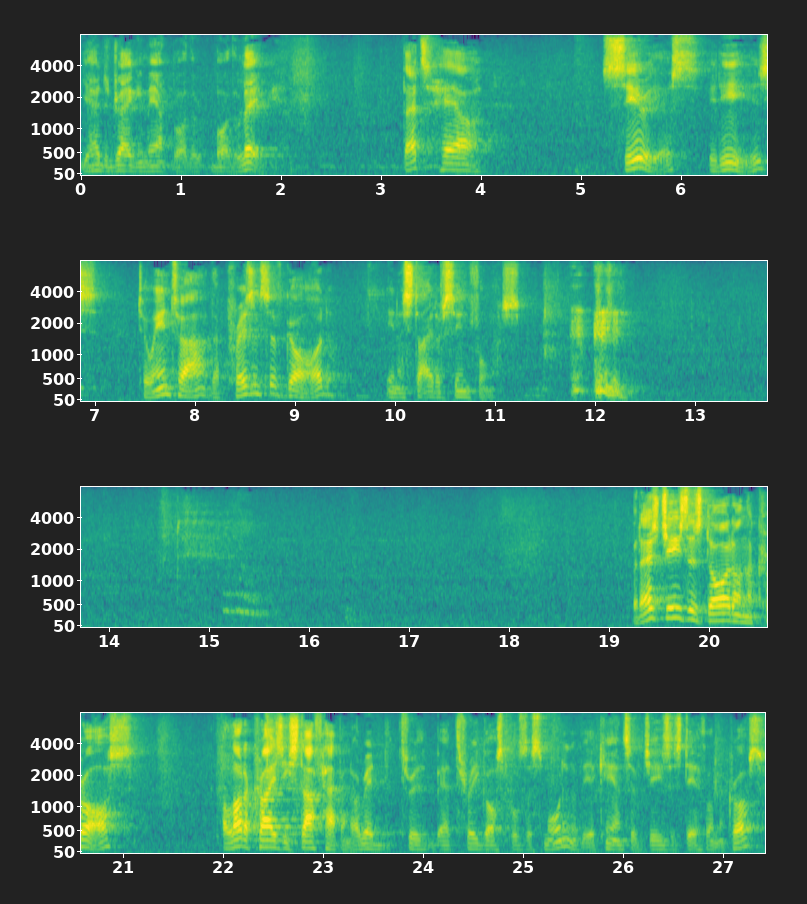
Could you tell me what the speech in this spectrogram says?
You had to drag him out by the, by the leg. That's how serious it is to enter the presence of God in a state of sinfulness. But as Jesus died on the cross, a lot of crazy stuff happened. I read through about three Gospels this morning of the accounts of Jesus' death on the cross.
